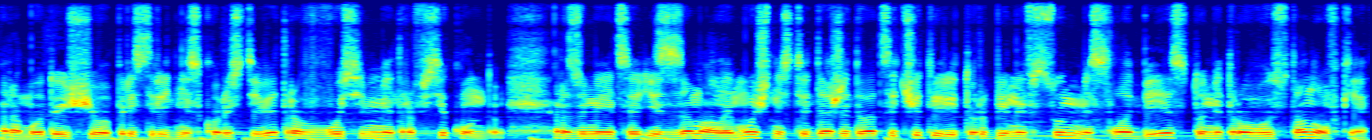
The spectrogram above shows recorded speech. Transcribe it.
работающего при средней скорости ветра в 8 метров в секунду. Разумеется, из-за малой мощности даже 24 турбины в сумме слабее 100-метровой установки,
